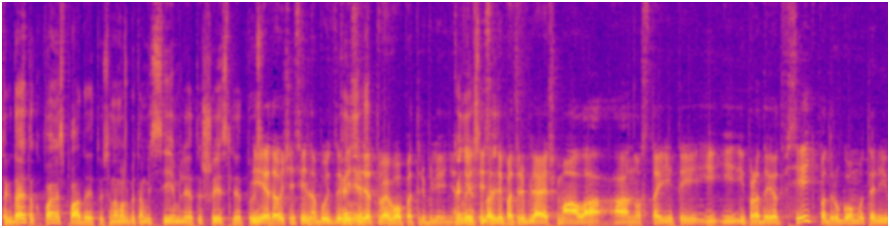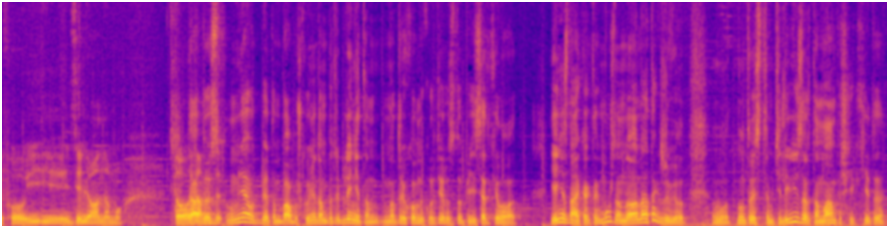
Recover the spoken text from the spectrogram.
тогда эта окупаемость падает. То есть она может быть там и 7 лет, и 6 лет. То есть... И это очень сильно будет зависеть Конечно. от твоего потребления. Конечно, То есть если да. ты потребляешь мало, а оно стоит и, и, и продает в сеть по другому тарифу и, и зеленому, то да, там... то есть у меня вот там бабушка, у нее там потребление там на трехкомнатную квартиру 150 киловатт. Я не знаю, как так можно, но она так живет. Вот. Ну, то есть там телевизор, там лампочки какие-то.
